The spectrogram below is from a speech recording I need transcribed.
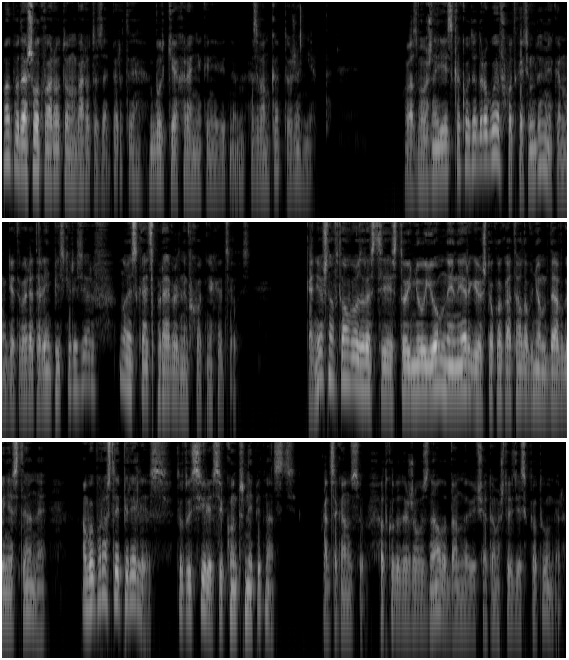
Он подошел к воротам, ворота заперты, будки охранника не видно, звонка тоже нет. Возможно, есть какой-то другой вход к этим домикам, где творят Олимпийский резерв, но искать правильный вход не хотелось. Конечно, в том возрасте, с той неуемной энергией, что клокотало в нем до Афганистана, он бы просто перелез. Тут усилий секунд на пятнадцать. В конце концов, откуда даже узнал Ибанович о том, что здесь кто-то умер?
